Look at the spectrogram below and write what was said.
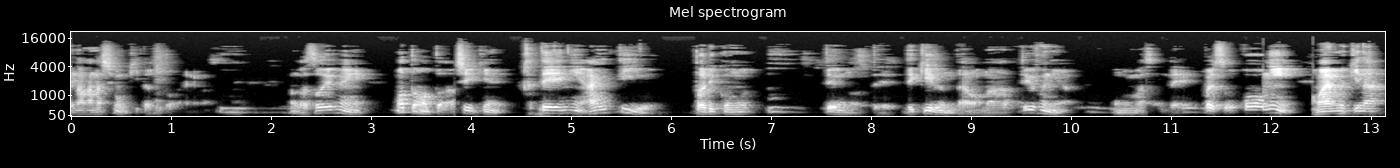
庭の話も聞いたことがあります。なんかそういうふうに、もっともっと地域、家庭に IT を取り込むうんっていうのってできるんだろうなっていうふうには思いますので、やっぱりそこに前向きな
